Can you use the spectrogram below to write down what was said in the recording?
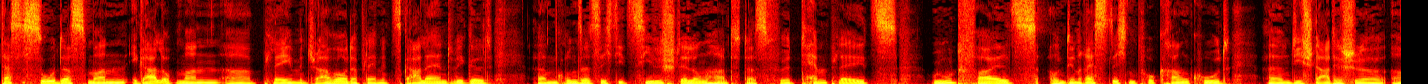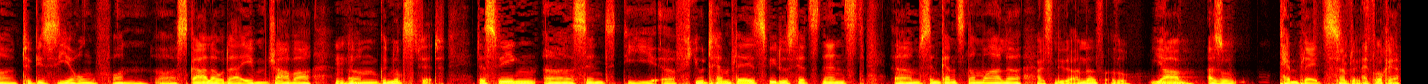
das ist so, dass man, egal ob man äh, Play mit Java oder Play mit Scala entwickelt, ähm, grundsätzlich die Zielstellung hat, dass für Templates, Root-Files und den restlichen Programmcode ähm, die statische äh, Typisierung von äh, Scala oder eben Java ähm, genutzt wird. Deswegen äh, sind die äh, View-Templates, wie du es jetzt nennst, ähm, sind ganz normale Heißen die da anders? Also, ja, also Templates. Templates, einfach, okay. ja.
